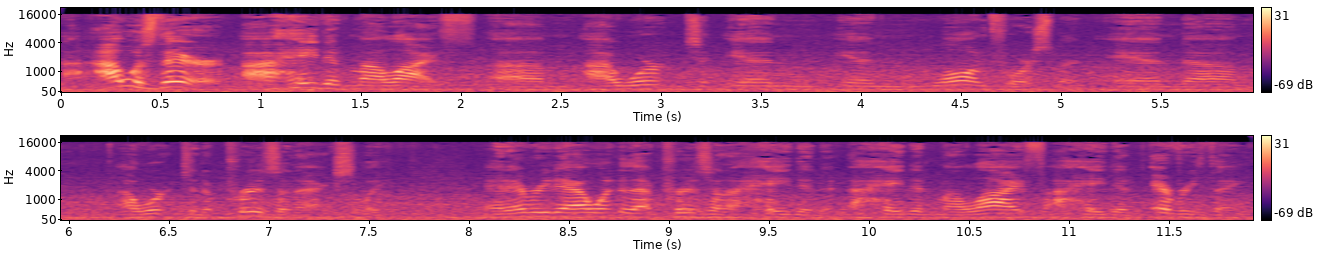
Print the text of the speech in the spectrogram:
I was there. I hated my life. Um, I worked in, in law enforcement and um, I worked in a prison actually. And every day I went to that prison, I hated it. I hated my life. I hated everything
